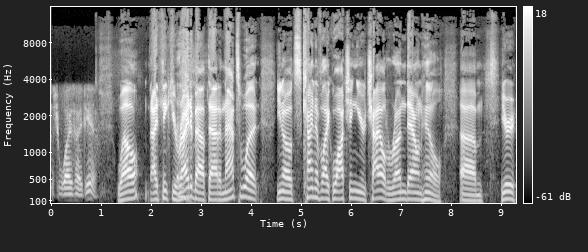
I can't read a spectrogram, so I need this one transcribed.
such a wise idea. Well, I think you're right about that. And that's what, you know, it's kind of like watching your child run downhill. Um, you're,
